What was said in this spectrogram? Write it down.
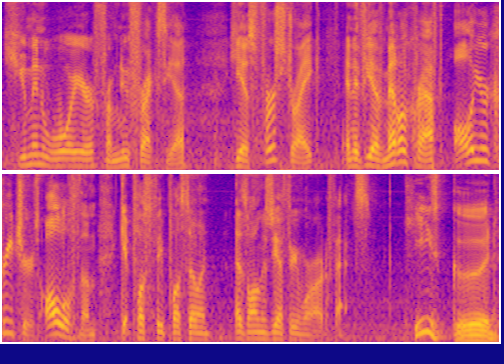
human warrior from New Phyrexia. He has first strike, and if you have Metalcraft, all your creatures, all of them, get plus 3 plus 0 as long as you have three more artifacts. He's good.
